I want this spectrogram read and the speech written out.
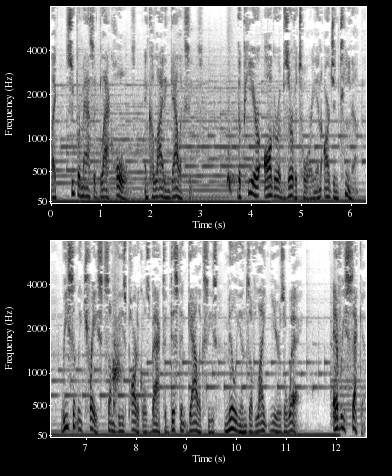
like supermassive black holes and colliding galaxies. The Pierre Auger Observatory in Argentina recently traced some of these particles back to distant galaxies millions of light years away. Every second,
